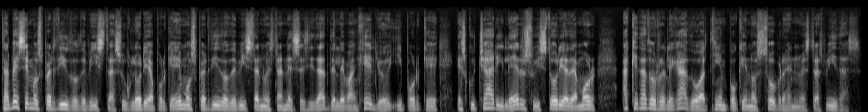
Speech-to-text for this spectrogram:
Tal vez hemos perdido de vista su gloria porque hemos perdido de vista nuestra necesidad del Evangelio y porque escuchar y leer su historia de amor ha quedado relegado a tiempo que nos sobra en nuestras vidas.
